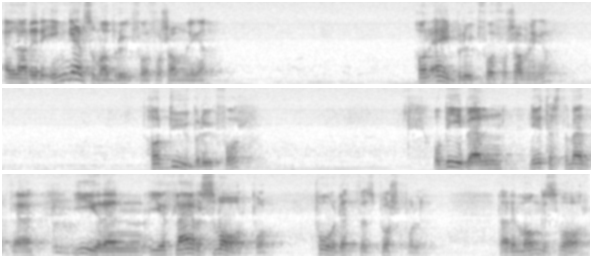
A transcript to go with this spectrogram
Eller er det ingen som har bruk for forsamlinger? Har jeg bruk for forsamlinger? Har du bruk for? Og Bibelen, Nytestamentet, gir, en, gir flere svar på, på dette spørsmålet. Det er mange svar,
